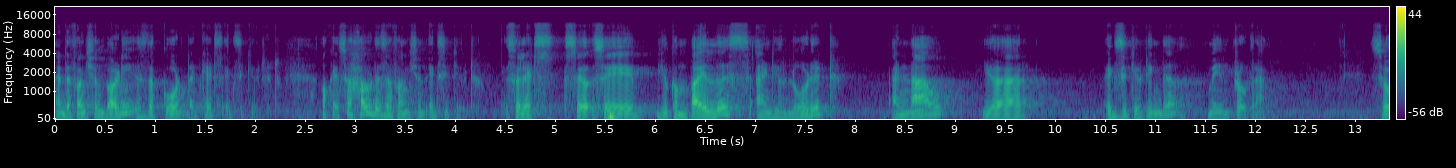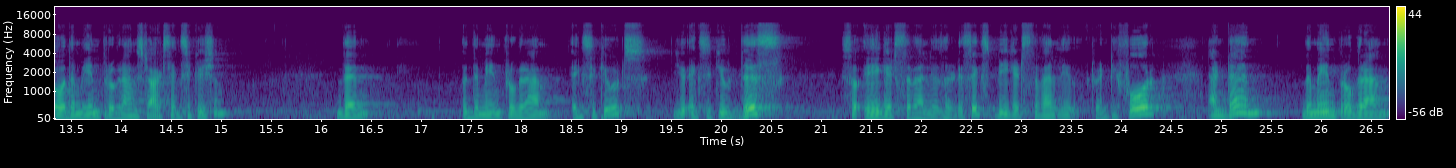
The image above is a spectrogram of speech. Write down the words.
and the function body is the code that gets executed. Okay, so how does a function execute? So let us say, say you compile this and you load it and now you are executing the main program. So the main program starts execution then the main program executes you execute this. So A gets the value 36, B gets the value 24 and then the main program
